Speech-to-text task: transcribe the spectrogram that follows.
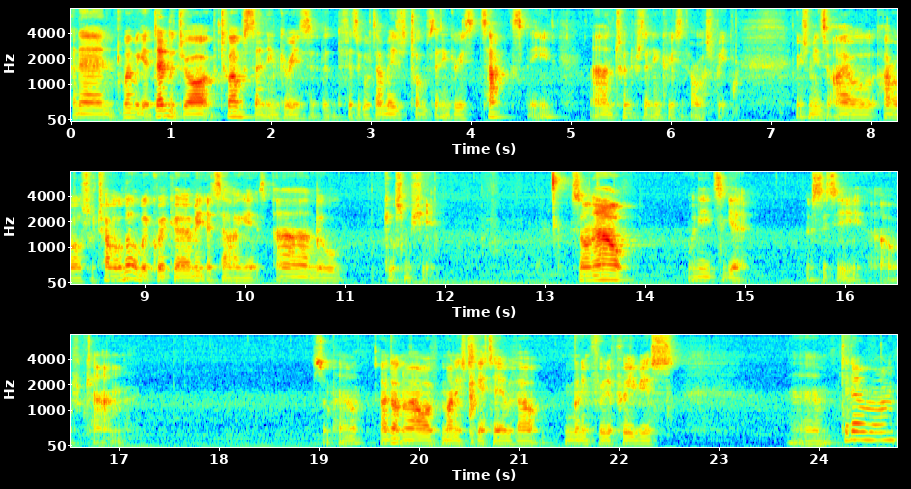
And then when we get deadly draw, 12% increase physical damage, 12% increase attack speed, and 20% increase arrow speed, which means arrow, arrows will travel a little bit quicker, meet the targets, and we will kill some shit. So now we need to get the city of Sarn somehow. I don't know how I've managed to get here without running through the previous. Um, did I run?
